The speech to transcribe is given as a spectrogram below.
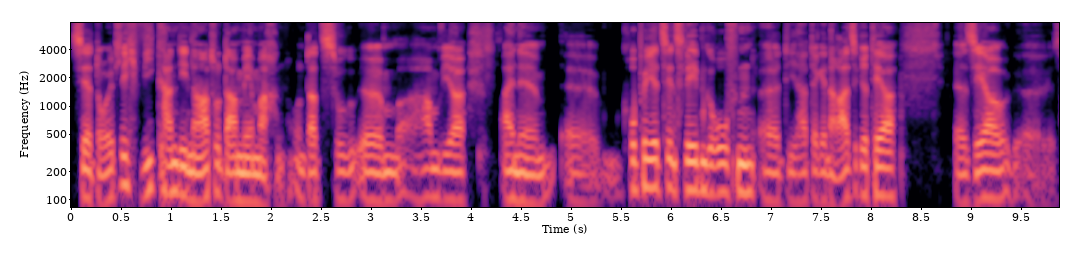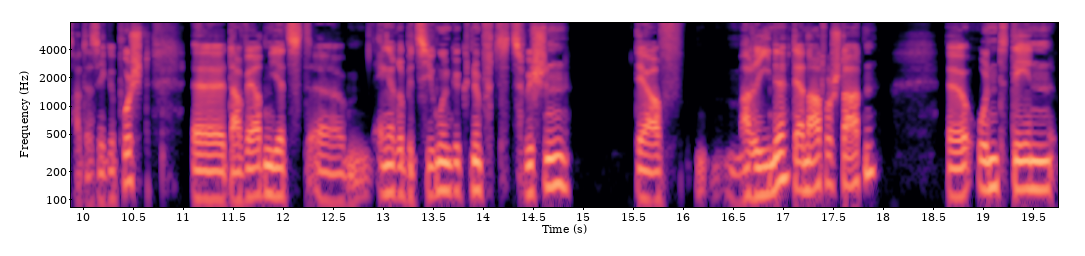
sehr deutlich, wie kann die NATO da mehr machen? Und dazu ähm, haben wir eine äh, Gruppe jetzt ins Leben gerufen, äh, die hat der Generalsekretär äh, sehr, äh, das hat er sehr gepusht. Äh, da werden jetzt äh, engere Beziehungen geknüpft zwischen der Marine der NATO-Staaten äh, und den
